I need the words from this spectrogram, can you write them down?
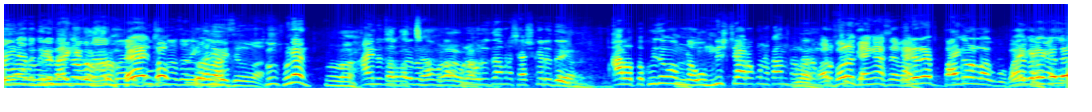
আইনা তো দিকে ভাই কি করো এই থো শুনেন আইনা তো তার করে বাচ্চা? দাও না পুরো পুরো আমরা শেষ করে দেই। আর তো খুঁজে পাম না উমনিশটা আর কোনো কাম ঠান্ডা আর বড় গ্যাং আছে ভাই। এটারে বাই লাগবো বাই গেলে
